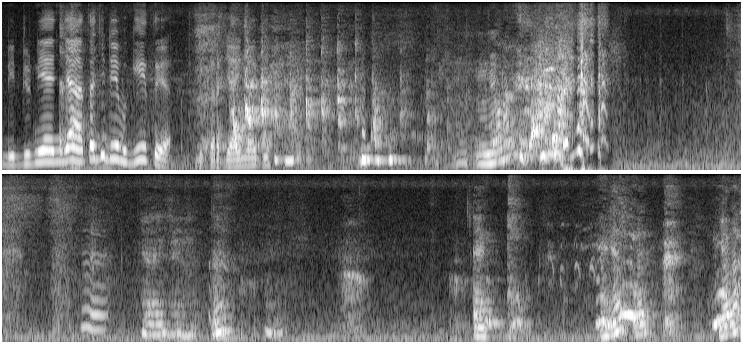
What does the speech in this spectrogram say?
di dunia nyata aja dia begitu ya dikerjain lagi Eh. Ya, ya. Ya lah.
